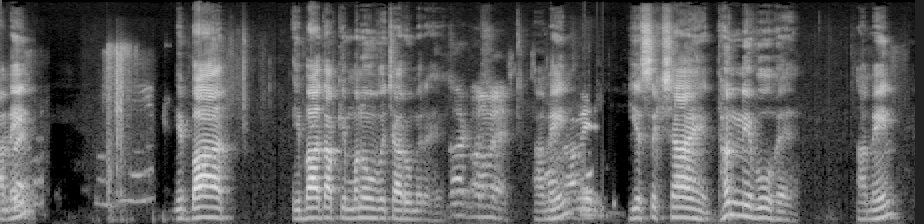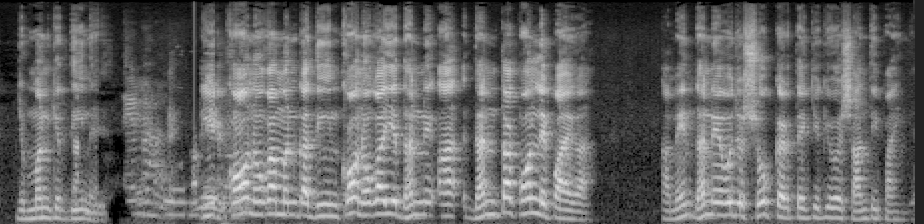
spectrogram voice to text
आमीन। ये बात ये बात आपके मनोविचारों में रहे। God आमीन। ये शिक्षाएँ धन्य वो है। आमीन। जो मन के दीन है. ये कौन होगा मन का दीन? कौन होगा ये धन्य आ- धनता कौन ले पाएगा? आमीन। धन्य है वो जो शोक करते हैं क्योंकि वो शांति पाएँगे।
